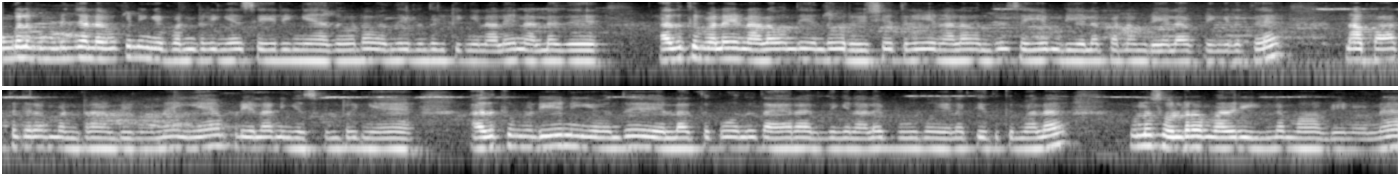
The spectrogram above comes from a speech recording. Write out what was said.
உங்களுக்கு முடிஞ்ச அளவுக்கு நீங்கள் பண்ணுறீங்க செய்கிறீங்க அதோடு வந்து இருந்துக்கிட்டிங்கனாலே நல்லது. அதுக்கு மேலே என்னால் வந்து எந்த ஒரு விஷயத்துலையும் என்னால் வந்து செய்ய முடியலை பண்ண முடியலை அப்படிங்கிறது நான் பார்த்துக்கிறேன் பண்ணுறேன் அப்படின்னோடனே ஏன் இப்படியெல்லாம் நீங்கள் சொல்கிறீங்க அதுக்கு முன்னாடியே நீங்கள் வந்து எல்லாத்துக்கும் வந்து தயாராக இருந்தீங்கனாலே போதும். எனக்கு இதுக்கு மேலே ஒன்றும் சொல்கிற மாதிரி இல்லைம்மா அப்படின்னோடனே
